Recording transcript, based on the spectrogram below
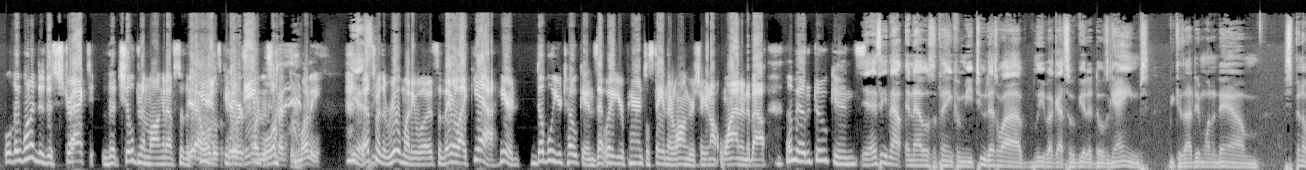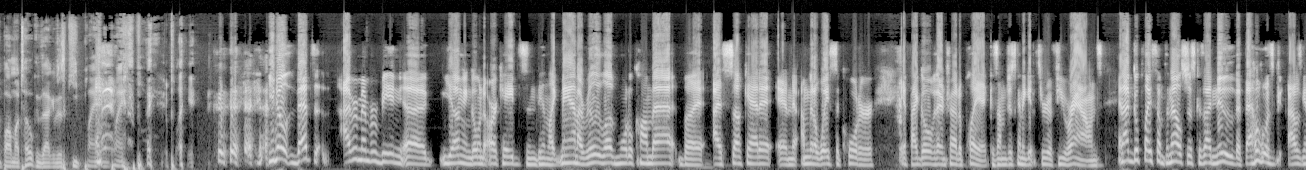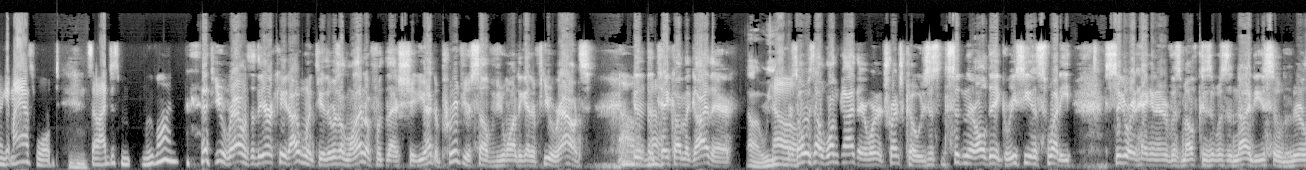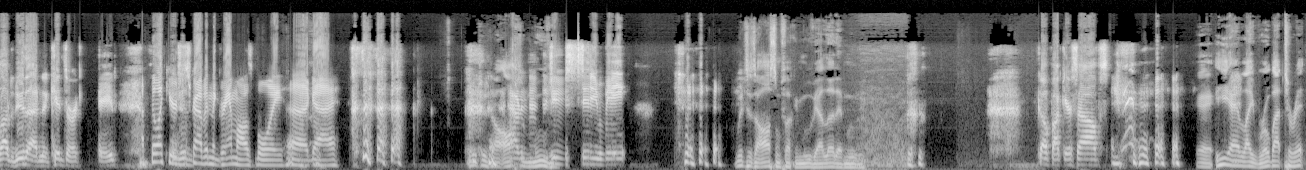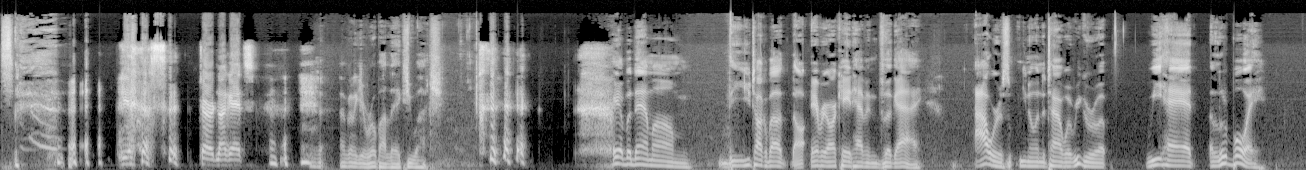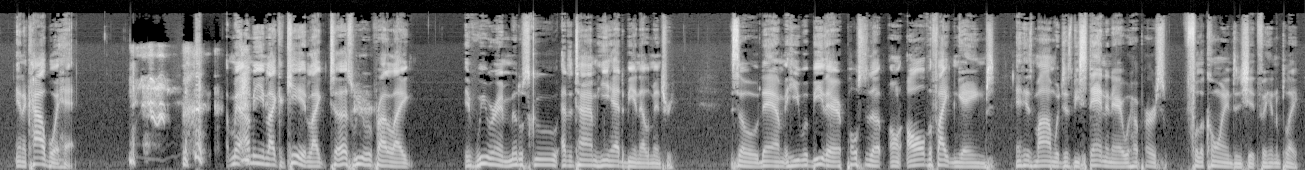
Well, they wanted to distract the children long enough so the yeah, well, parents the could go parents wouldn't gamble. have spent the money. Yeah, That's see, where the real money was. So they were like, "Yeah, here, double your tokens. That way your parents will stay in there longer, so you're not whining about I'm out of tokens." yeah. See now, and that was the thing for me too. That's why I believe I got so good at those games because I didn't want to damn spin up all my tokens. I could just keep playing and playing and playing and playing. you know that's I remember being uh, young and going to arcades and being like, "Man, I really love Mortal Kombat, but I suck at it, and I'm gonna waste a quarter if I go over there and try to play it because I'm just gonna get through a few rounds." And I'd go play something else just because I knew that that was I was gonna get my ass whooped. Mhm. So I just m- move on. a few rounds at the arcade I went to, there was a lineup for that shit. You had to prove yourself if you wanted to get a few rounds Oh, to no. take on the guy there. Oh, we No. There's always that one guy there wearing a trench coat, He's just sitting there all day, greasy and sweaty, cigarette hanging out of his mouth because it was the '90s, so you're allowed to do that in the kids' arcade. I feel like you're Just- describing the grandma's boy uh, guy. which is an How awesome did, movie. did you see me? Which is an awesome fucking movie. I love that movie. Go fuck yourselves. Yeah, he had like robot Tourette's. yes, turd nuggets. I'm gonna get robot legs. You watch. yeah, but damn, um, the, you talk about every arcade having the guy. Ours, you know, in the town where we grew up, we had a little boy in a cowboy hat. I mean, I mean, like a kid. Like to us, we were probably like, if we were in middle school at the time, he had to be in elementary. So damn, he would be there posted up on all the fighting games, and his mom would just be standing there with her purse full of coins and shit for him to play.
